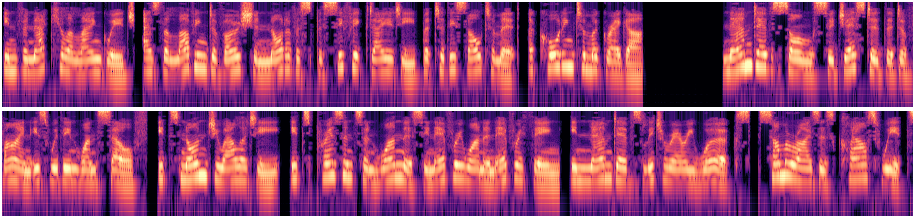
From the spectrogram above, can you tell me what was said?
in vernacular language, as the loving devotion not of a specific deity but to this ultimate, according to MacGregor. Namdev's songs suggested the divine is within oneself, its non-duality, its presence and oneness in everyone and everything. In Namdev's literary works, summarizes Klaus Witz,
